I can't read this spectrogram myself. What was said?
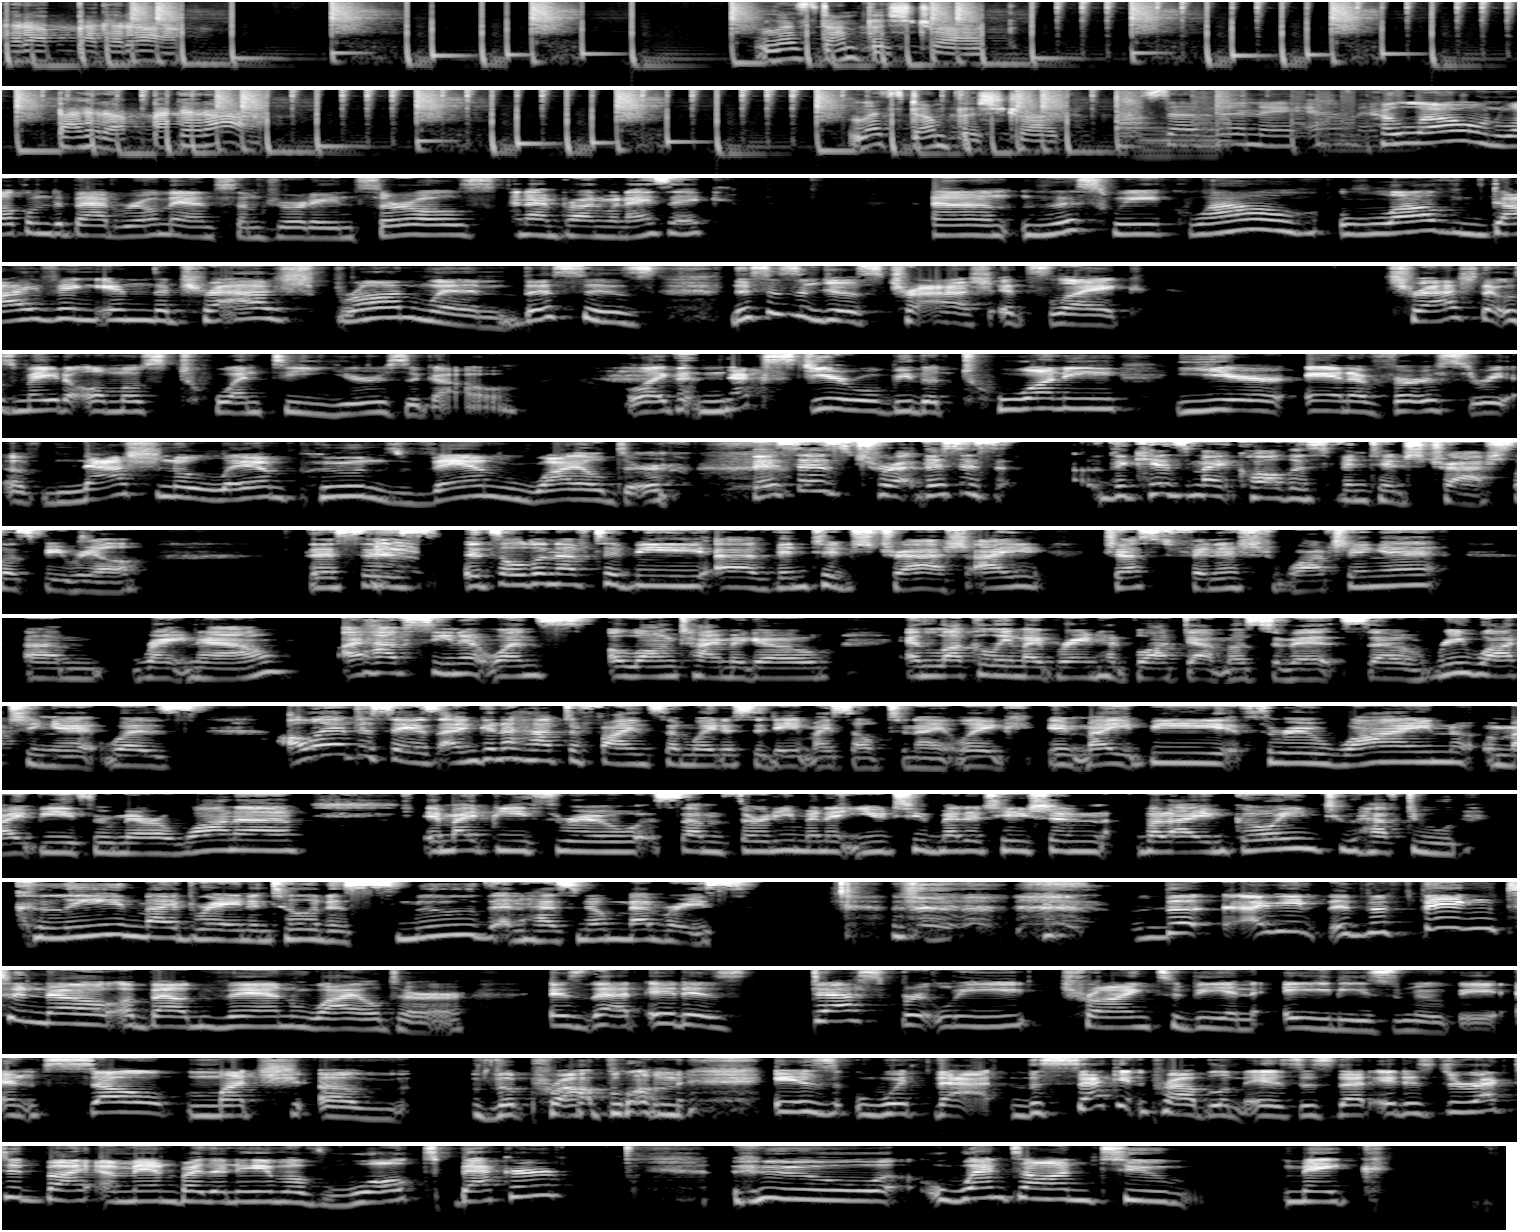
Back it up, back it up. Let's dump this truck. Back it up, back it up. Let's dump this truck. 7 a.m. Hello and welcome to Bad Romance. I'm Jordan Searles. And I'm Bronwyn Isaac. And this week, wow, love diving in the trash, Bronwyn. This is this isn't just trash, it's like trash that was made almost 20 years ago. Like next year will be the 20 year anniversary of National Lampoon's Van Wilder. This is tra- this is the kids might call this vintage trash, let's be real. This is it's old enough to be uh, vintage trash. I just finished watching it um, right now. I have seen it once a long time ago, and luckily my brain had blocked out most of it. So rewatching it was all I have to say is I'm going to have to find some way to sedate myself tonight. Like it might be through wine, it might be through marijuana, it might be through some 30 minute YouTube meditation, but I'm going to have to clean my brain until it is smooth and has no memories. The I mean the thing to know about Van Wilder is that it is desperately trying to be an 80s movie and so much of the problem is with that. The second problem is is that it is directed by a man by the name of Walt Becker who went on to make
